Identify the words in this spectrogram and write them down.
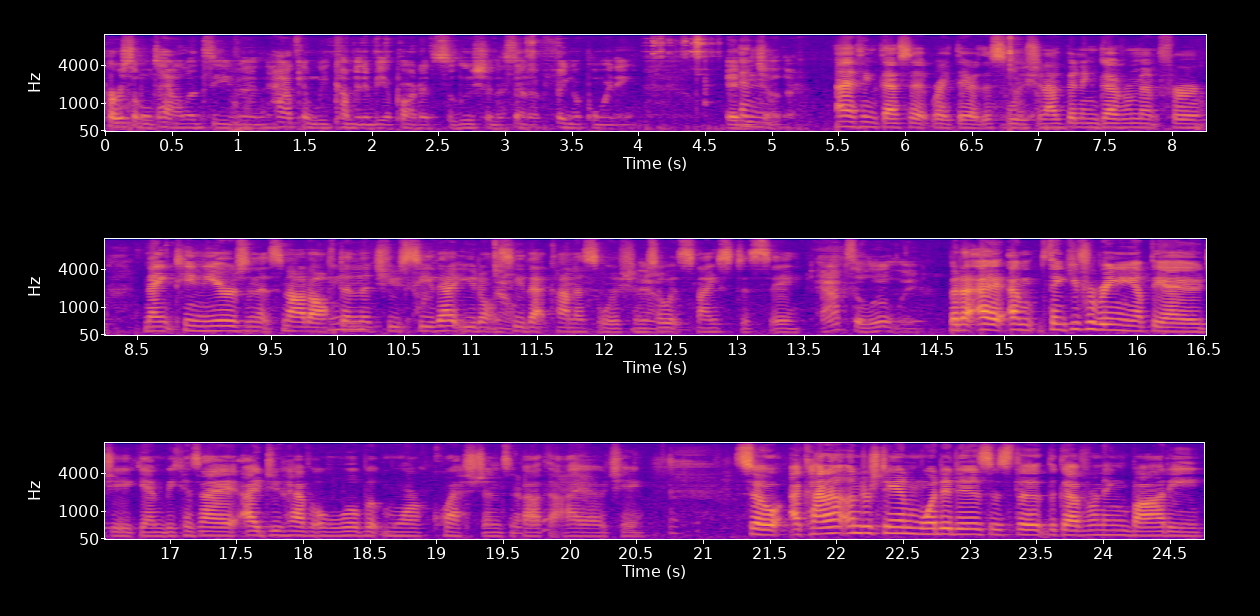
personal talents, even. How can we come in and be a part of the solution instead of finger pointing at each And other? I think that's it right there, the solution. I've been in government for 19 years, and it's not often that you see that. You don't No. see that kind of solution, so it's nice to see. Absolutely. But I, I'm thank you for bringing up the IOG again because I, I do have a little bit more questions about the IOG. So I kind of understand what it is as the, the governing body,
